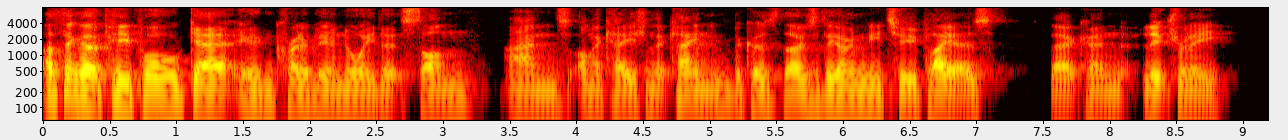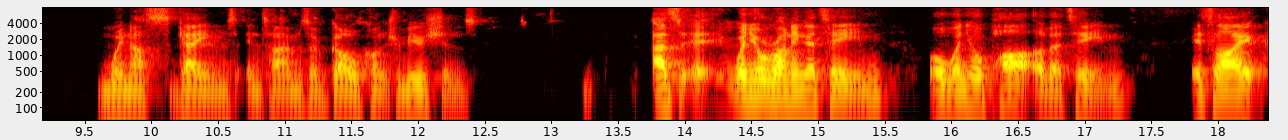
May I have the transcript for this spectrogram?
I think that people get incredibly annoyed at Son and on occasion at Kane because those are the only two players that can literally win us games in terms of goal contributions. As when you're running a team or when you're part of a team, it's like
